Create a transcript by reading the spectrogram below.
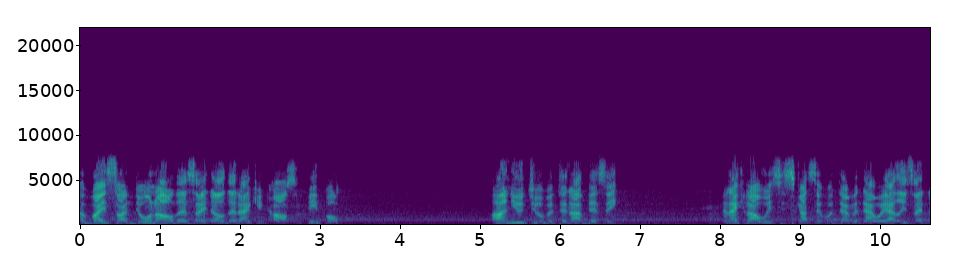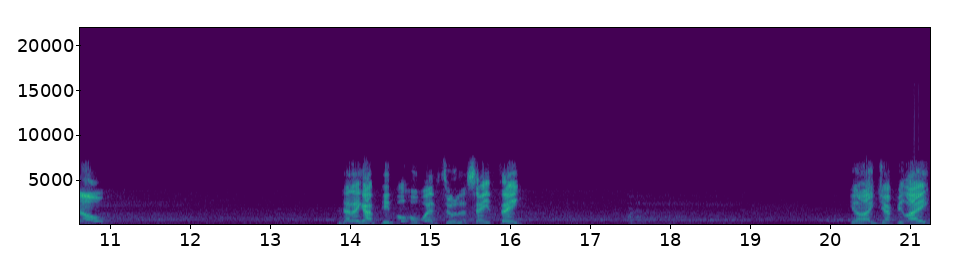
advice on doing all this, I know that I can call some people on YouTube if they're not busy, and I can always discuss it with them. And that way, at least I know that I got people who went through the same thing. You know, like Jeffrey Lake,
